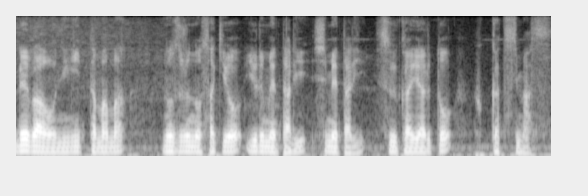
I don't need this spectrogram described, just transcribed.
レバーを握ったままノズルの先を緩めたり締めたり数回やると復活します。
